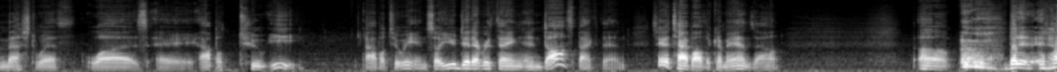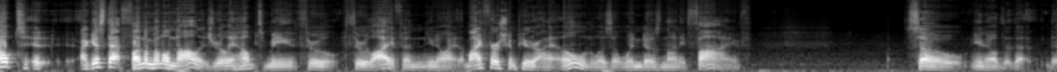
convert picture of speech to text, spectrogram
messed with was a Apple IIe, Apple IIe, and so you did everything in DOS back then. So you had to type all the commands out. Uh, but it, it helped. It, I guess that fundamental knowledge really helped me through through life. And you know, I, my first computer I owned was a Windows 95. So you know, the, the, the,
